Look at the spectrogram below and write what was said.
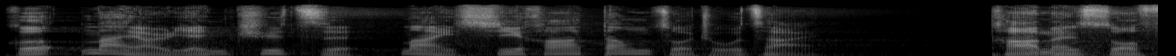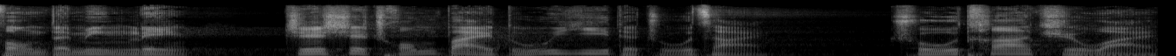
和麦尔言之子麦西哈当作主宰。他们所奉的命令，只是崇拜独一的主宰，除他之外，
